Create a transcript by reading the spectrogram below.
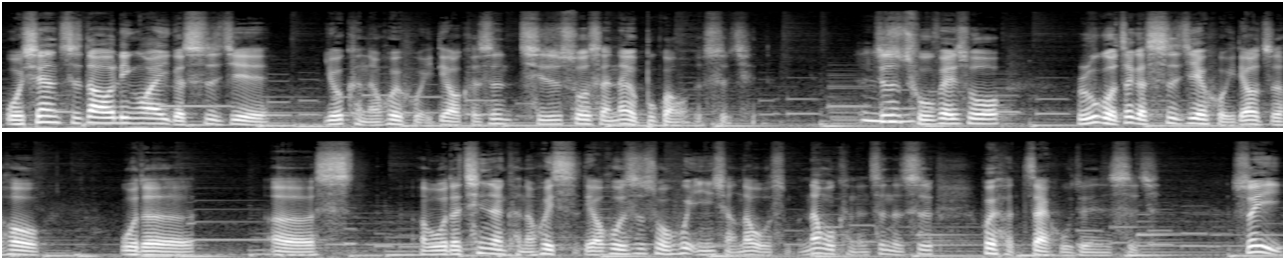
我现在知道另外一个世界。有可能会毁掉，可是其实说实在，那个不关我的事情。嗯、就是除非说，如果这个世界毁掉之后，我的呃死，我的亲人可能会死掉，或者是说会影响到我什么，那我可能真的是会很在乎这件事情。所以，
